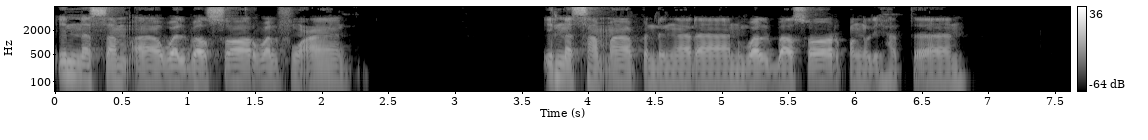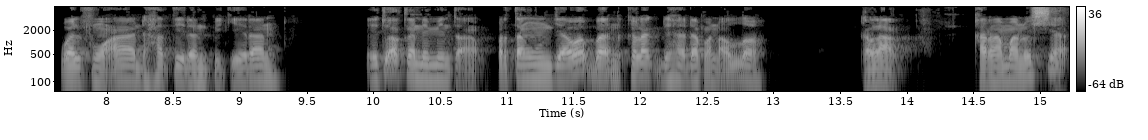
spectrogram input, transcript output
Inna sam'a wal basar wal fu'ad Inna sam'a pendengaran wal basar penglihatan wal fu'ad hati dan pikiran itu akan diminta pertanggungjawaban kelak di hadapan Allah. Kelak. Karena manusia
